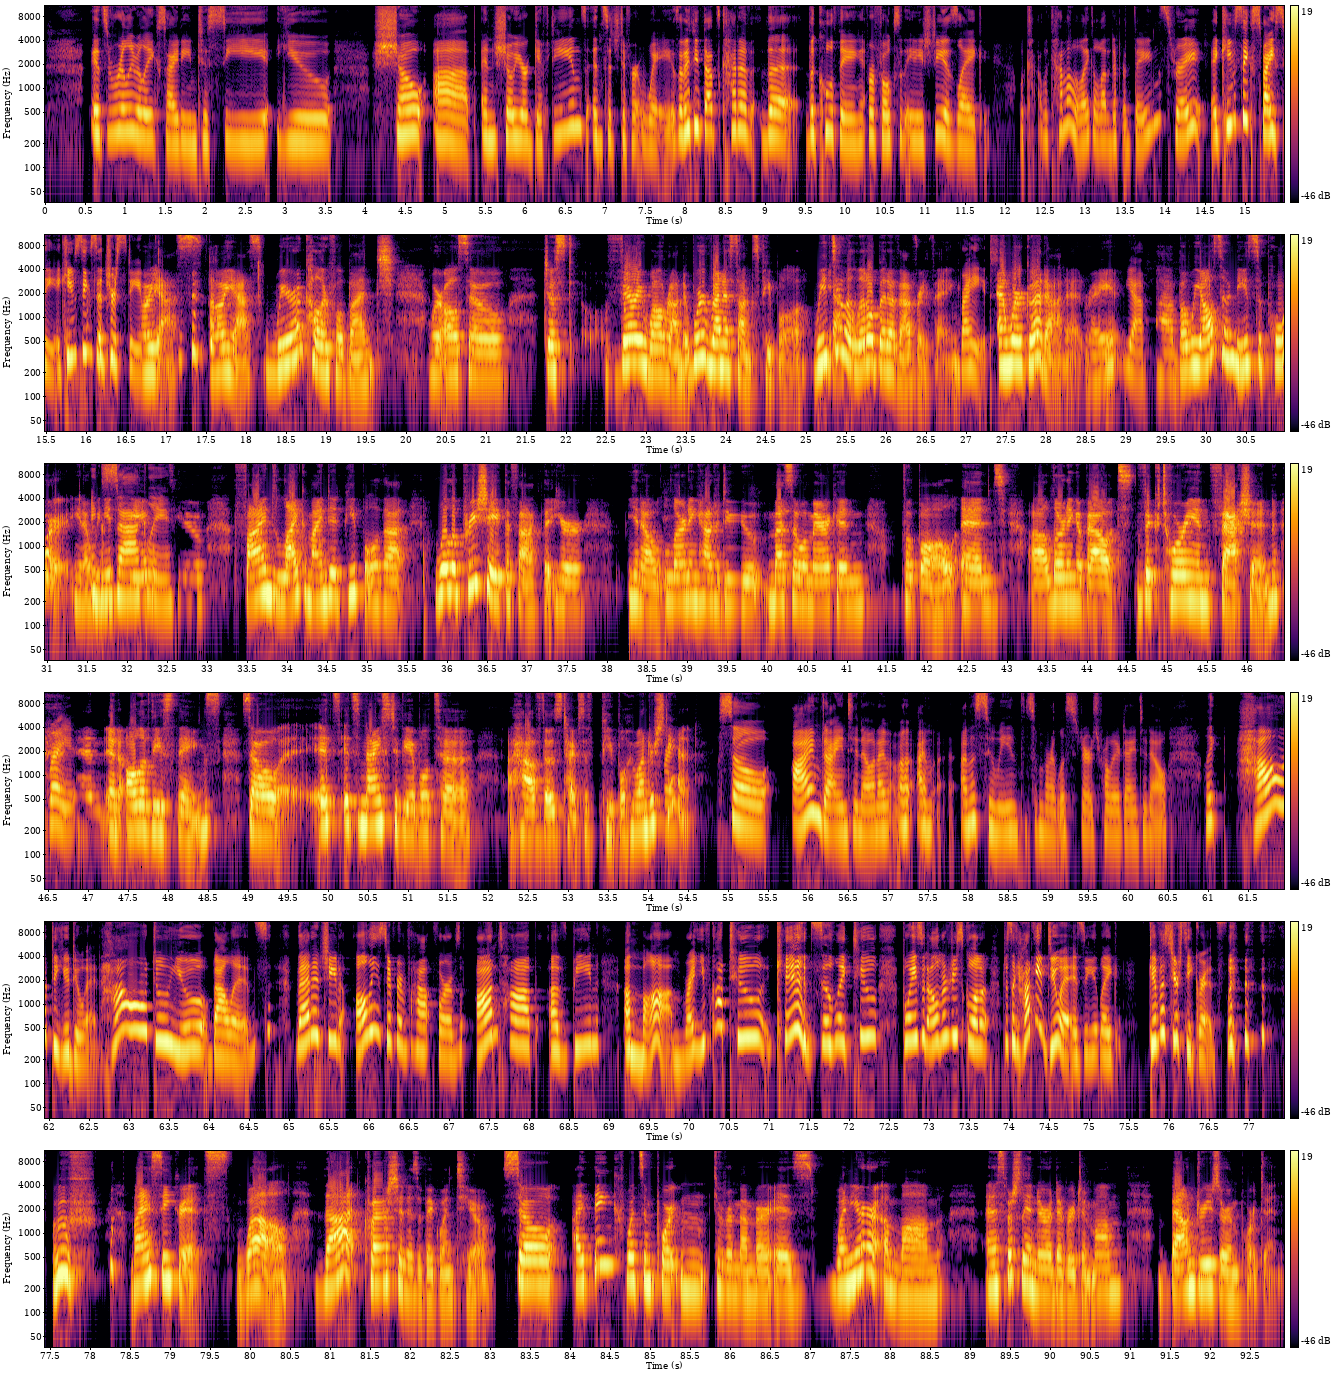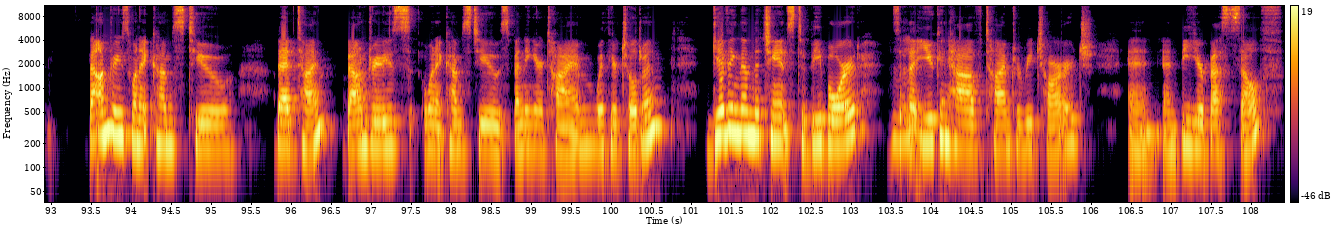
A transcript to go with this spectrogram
it's really, really exciting to see you show up and show your giftings in such different ways. And I think that's kind of the the cool thing for folks with ADHD is like we, kind of like a lot of different things, right? It keeps things spicy. It keeps things interesting. Oh yes. oh yes. We're a colorful bunch. We're also just very well rounded. We're Renaissance people. We yeah. do a little bit of everything. Right. And we're good at it, right? Yeah. Uh, but we also need support. You know, we exactly. need to be able to find like minded people that will appreciate the fact that you're, you know, learning how to do Mesoamerican football and uh, learning about Victorian fashion, right, and and all of these things. So it's it's nice to be able to have those types of people who understand. Right. So I'm dying to know, and I'm I'm I'm assuming some of our listeners probably are dying to know, like how do you do it? How do you balance managing all these different platforms on top of being a mom? Right, you've got two kids, so like two boys in elementary school. Just like how do you do it? Izzie like give us your secrets? Oof, my secrets. Well, that question is a big one too. So, I think what's important to remember is when you're a mom, and especially a neurodivergent mom, boundaries are important. Boundaries when it comes to bedtime, boundaries when it comes to spending your time with your children, giving them the chance to be bored mm-hmm. so that you can have time to recharge and and be your best self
